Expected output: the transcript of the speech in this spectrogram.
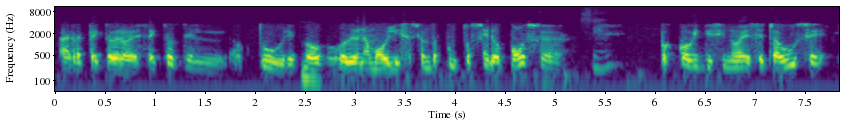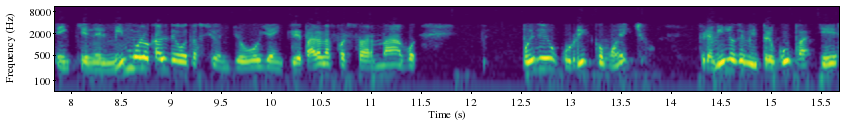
al respecto de los efectos del octubre mm. o, de una movilización 2.0 post, post COVID-19 se traduce en que en el mismo local de votación yo voy a increpar a las Fuerzas Armadas, puede ocurrir como hecho. Pero a mí lo que me preocupa es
